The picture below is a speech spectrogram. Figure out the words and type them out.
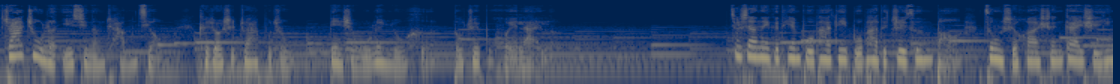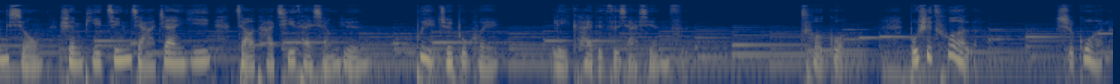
抓住了也许能长久，可若是抓不住，便是无论如何都追不回来了。就像那个天不怕地不怕的至尊宝，纵使化身盖世英雄，身披金甲战衣，脚踏七彩祥云，不也追不回离开的紫霞仙子？错过，不是错了，是过了。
